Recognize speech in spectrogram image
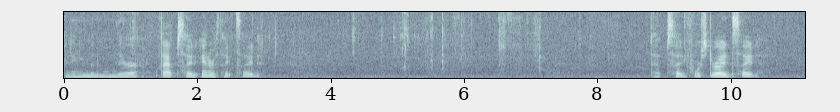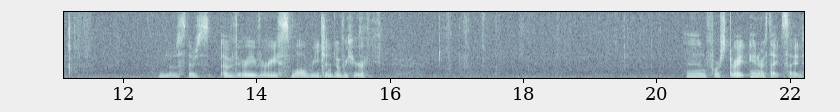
hitting the minimum there, diopside, anorthite side. Dap side, forsterite side. Notice there's a very, very small region over here. And forsterite anorthite side.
